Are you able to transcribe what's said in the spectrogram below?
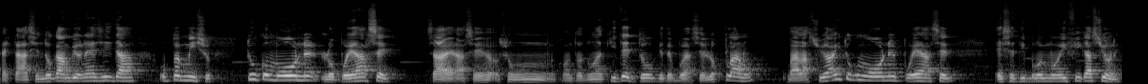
estás haciendo cambio, necesitas un permiso. Tú como owner lo puedes hacer, ¿sabes? Haces un, contrato un arquitecto que te puede hacer los planos, va a la ciudad y tú como owner puedes hacer ese tipo de modificaciones,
